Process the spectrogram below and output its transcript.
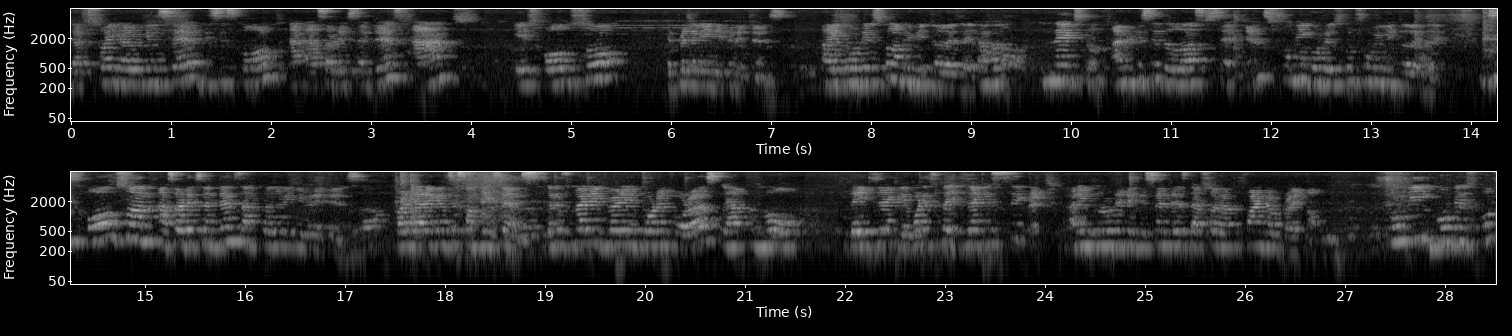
That's why here we can say this is called an assertive sentence and it's also a present indefinite tense. I go to school, আমি বিদ্যালয়ে যাই। তাহলে next one, I mean to say the last sentence, সুমি go to school, সুমি বিদ্যালয়ে যাই। This is also an assertive sentence and present indefinite tense. But here I can say something sense. That is very, very important for us. We have to know the exactly, what is the exactly secret And included in the sentence, that's what I have to find out right now. Shumi, me good is good,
